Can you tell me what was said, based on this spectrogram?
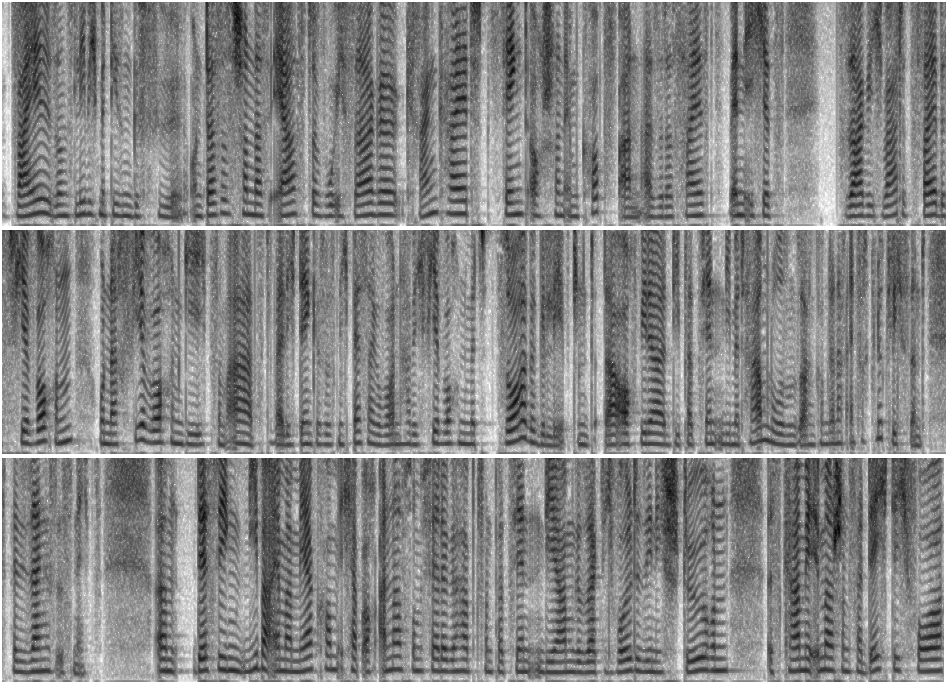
weil sonst lebe ich mit diesem Gefühl. Und das ist schon das Erste, wo ich sage, Krankheit fängt auch schon im Kopf an. Also das heißt, wenn ich jetzt sage, ich warte zwei bis vier Wochen und nach vier Wochen gehe ich zum Arzt, weil ich denke, es ist nicht besser geworden, habe ich vier Wochen mit Sorge gelebt und da auch wieder die Patienten, die mit harmlosen Sachen kommen, danach einfach glücklich sind, weil sie sagen, es ist nichts. Ähm, deswegen lieber einmal mehr kommen. Ich habe auch andersrum Fälle gehabt von Patienten, die haben gesagt, ich wollte sie nicht stören. Es kam mir immer schon verdächtig vor,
